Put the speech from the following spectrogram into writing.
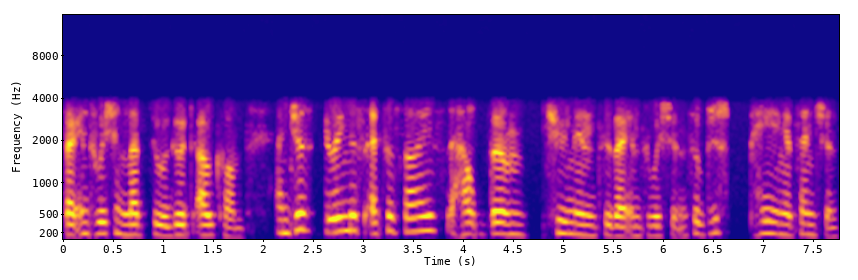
their intuition led to a good outcome. And just doing this exercise helped them tune into their intuition. So just paying attention.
